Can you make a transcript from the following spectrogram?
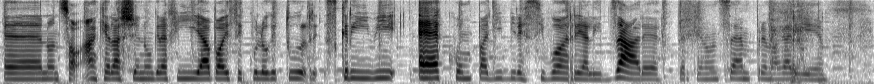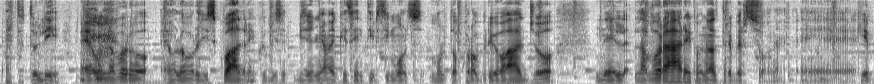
eh, non so, anche la scenografia, poi se quello che tu r- scrivi è compatibile e si può realizzare, perché non sempre magari... è tutto lì, è un, lavoro, è un lavoro, di squadra in cui bis- bisogna anche sentirsi mol- molto a proprio agio nel lavorare con altre persone eh, che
